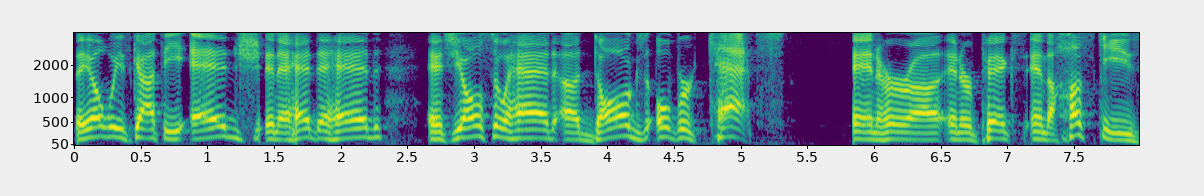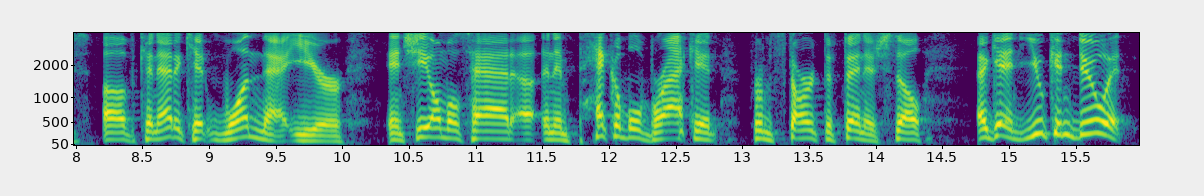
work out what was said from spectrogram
They always got the edge in a head to head. And she also had uh, dogs over cats in her uh, in her picks, and the Huskies of Connecticut won that year, and she almost had a, an impeccable bracket from start to finish. So again, you can do it.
